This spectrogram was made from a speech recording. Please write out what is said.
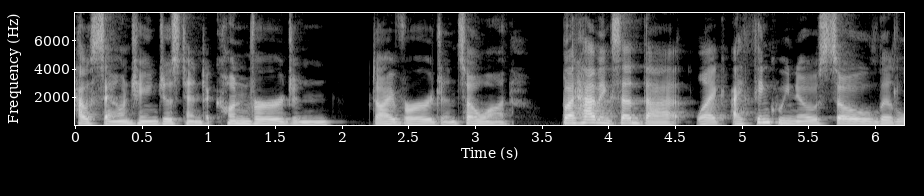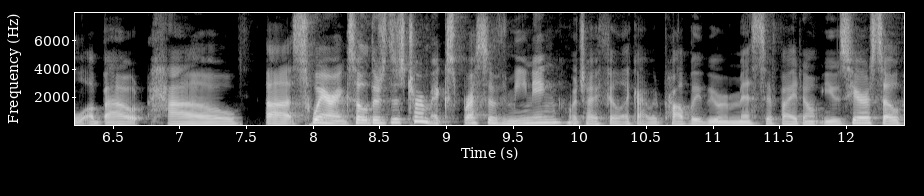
how sound changes tend to converge and diverge, and so on. But having said that, like I think we know so little about how uh, swearing. So there's this term expressive meaning, which I feel like I would probably be remiss if I don't use here. So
